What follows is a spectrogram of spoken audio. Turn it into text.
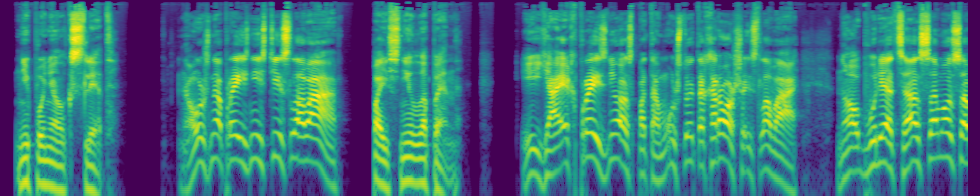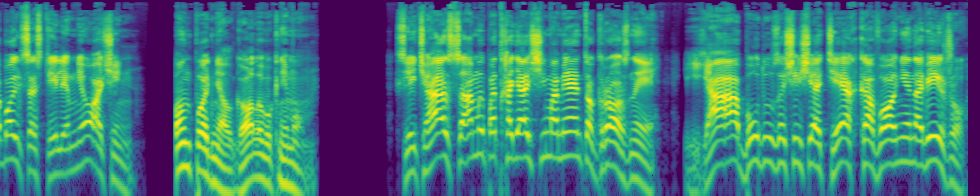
– не понял Кслед. «Нужно произнести слова пояснил Лапен. «И я их произнес, потому что это хорошие слова. Но буряца, само собой, со стилем не очень». Он поднял голову к нему. «Сейчас самый подходящий момент, о Грозный. Я буду защищать тех, кого ненавижу.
